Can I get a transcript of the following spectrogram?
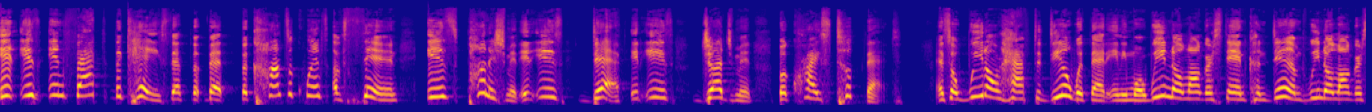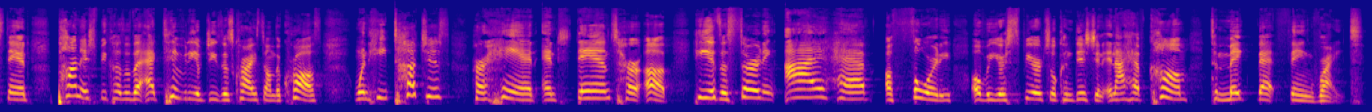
It is in fact the case that the, that the consequence of sin is punishment. It is death. It is judgment. But Christ took that And so we don't have to deal with that anymore. We no longer stand condemned. We no longer stand punished because of the activity of Jesus Christ on the cross. When he touches her hand and stands her up, he is asserting, I have authority over your spiritual condition and I have come to make that thing right.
